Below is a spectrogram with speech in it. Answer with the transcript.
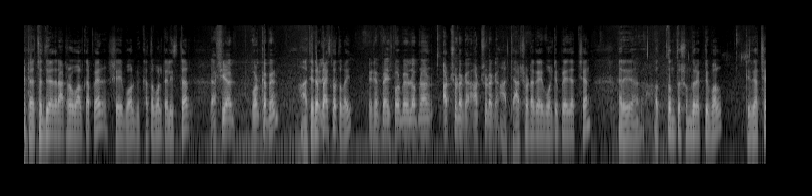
এটা হচ্ছে দুই হাজার আঠারো ওয়ার্ল্ড কাপের সেই বল বিখ্যাত বল টেলিস্টার। রাশিয়ার ওয়ার্ল্ড কাপের আচ্ছা এটা প্রাইস কত ভাই? এটা প্রাইস পড়বে হলো আপনার আটশো টাকা আটশো টাকা। আচ্ছা আটশো টাকায় এই বলটি পেয়ে যাচ্ছেন। আর অত্যন্ত সুন্দর একটি বল ঠিক আছে?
